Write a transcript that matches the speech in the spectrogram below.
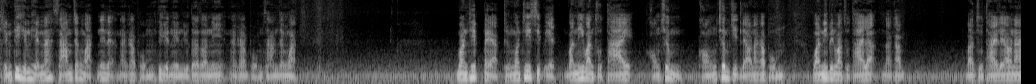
เห็นที่เห็นเห็นนะสามจังหวัดนี่แหละนะครับ ผมที่เห็นเห็นอยู่ตอนนี้นะครับ ผมสามจังหวัด วันที่แปดถึงวันที่สิบเอ็ดวันนี้วันสุดท้ายของเชื่อมของเชื่อมจิตแล้วนะครับ ผมวันนี้เป็นวันสุดท้ายแล้วนะครับ วันสุดท้ายแล้วนะ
